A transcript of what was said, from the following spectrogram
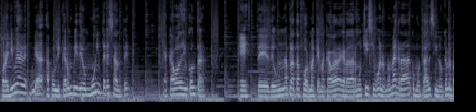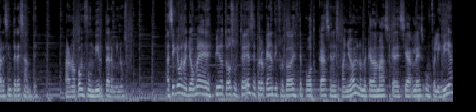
Por allí voy a publicar un video muy interesante que acabo de encontrar este, de una plataforma que me acaba de agradar muchísimo. Bueno, no me agrada como tal, sino que me parece interesante, para no confundir términos. Así que bueno, yo me despido a todos ustedes, espero que hayan disfrutado de este podcast en español, no me queda más que desearles un feliz día.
